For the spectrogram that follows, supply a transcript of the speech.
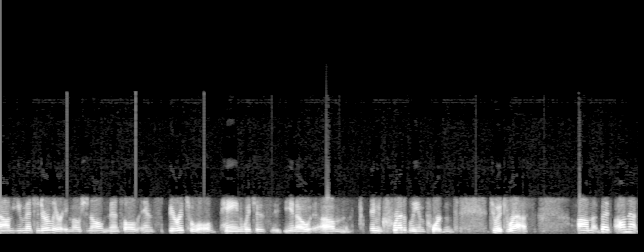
Um, you mentioned earlier emotional, mental, and spiritual pain, which is, you know, um, incredibly important to address. Um, but on that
